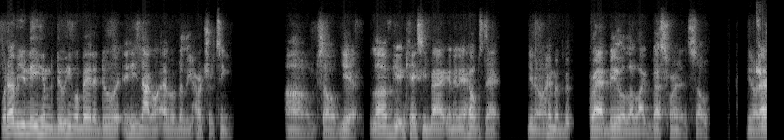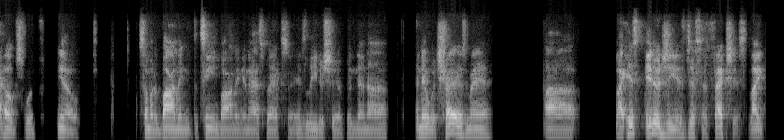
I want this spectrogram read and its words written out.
Whatever you need him to do, he's gonna be able to do it, and he's not gonna ever really hurt your team. Um, so yeah, love getting Casey back, and then it helps that you know him and Brad Beal are like best friends. So, you know sure. that helps with you know some of the bonding, the team bonding and aspects, and his leadership, and then uh and then with Trez, man, uh, like his energy is just infectious. Like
